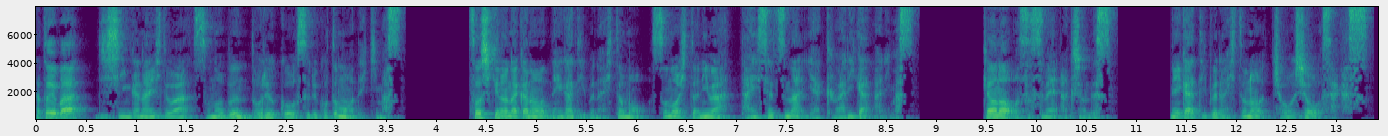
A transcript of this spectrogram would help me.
う。例えば、自信がない人はその分努力をすることもできます。組織の中のネガティブな人も、その人には大切な役割があります。今日のおすすめアクションです。ネガティブな人の長所を探す。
